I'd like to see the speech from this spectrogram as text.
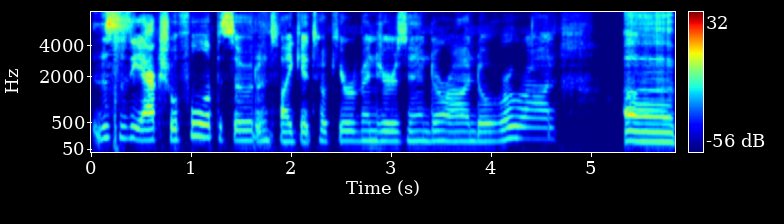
this is the actual full episode until I get Tokyo Revengers and Durando Roran uh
